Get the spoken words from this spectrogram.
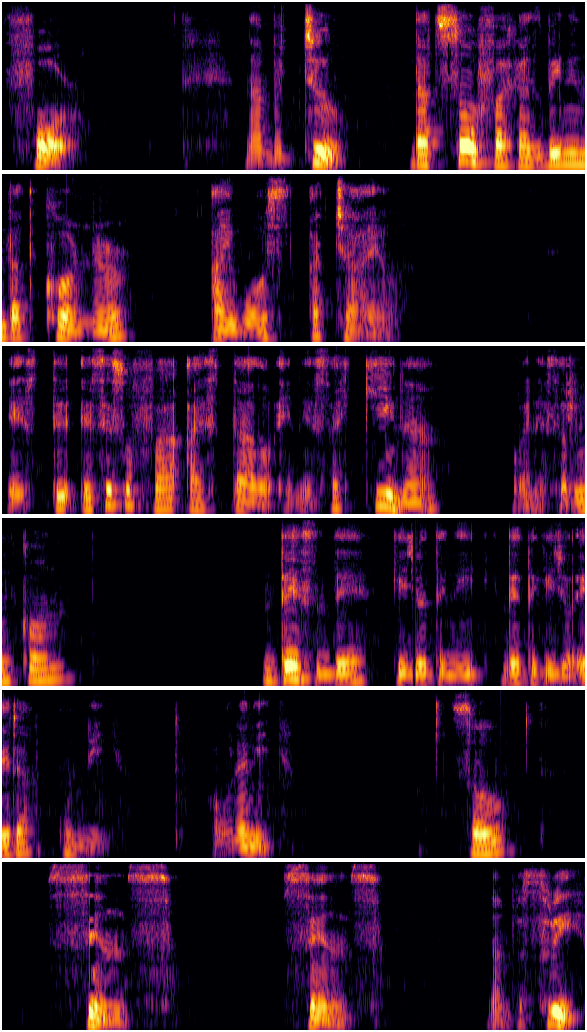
four. Number two, that sofa has been in that corner. I was a child. Este, ese sofá ha estado en esa esquina o en ese rincón desde que yo tenía, desde que yo era un niño o una niña. So, since, since. Number three.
